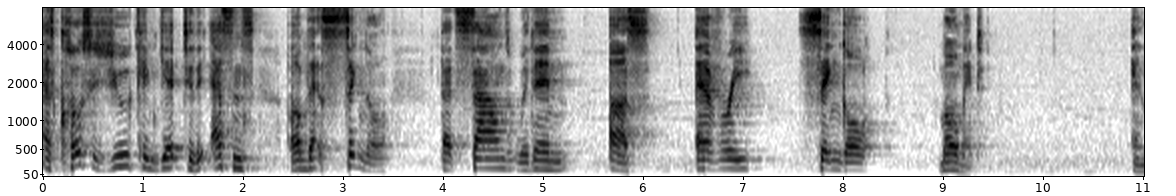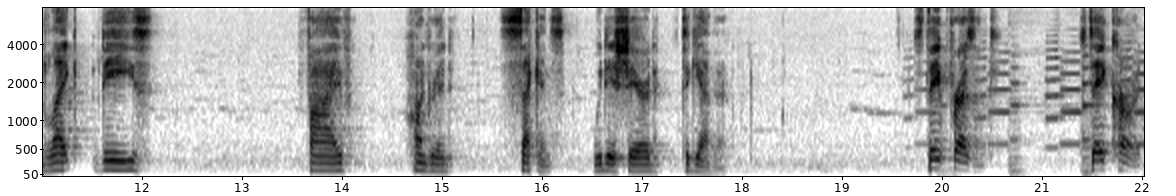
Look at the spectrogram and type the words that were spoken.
As close as you can get to the essence of that signal that sounds within us every single moment. And like these 500 seconds we just shared together. Stay present, stay current.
